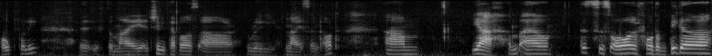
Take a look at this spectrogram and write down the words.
hopefully, uh, if the, my chili peppers are really nice and hot. Um, yeah, um, uh, this is all for the bigger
